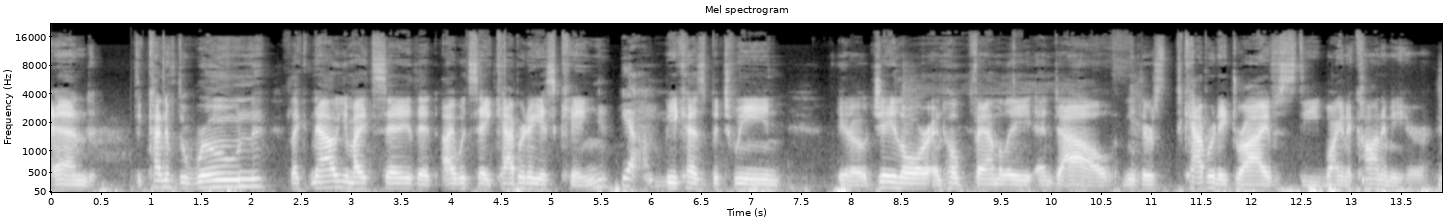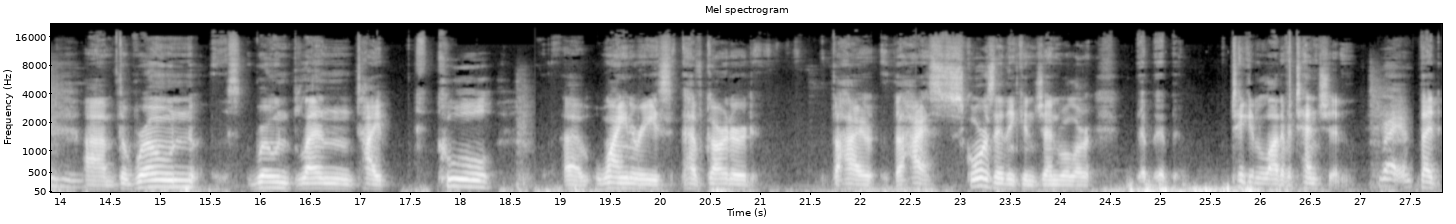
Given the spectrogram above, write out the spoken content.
and the kind of the Rhone, like now you might say that I would say Cabernet is king Yeah. because between you know J. Lohr and Hope Family and DAOU, I mean, there's Cabernet drives the wine economy here. Um, the Rhone Rhone blend type cool uh, wineries have garnered the high the highest scores I think in general or uh, uh, taken a lot of attention. Right. But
